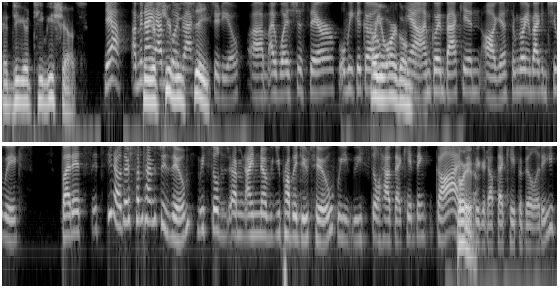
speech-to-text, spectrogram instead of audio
and do your TV shows. yeah i mean i am going back in QVC. studio um i was just there a week ago Oh, you are going. Yeah, I'm going back in August. I'm going back in two weeks. But it's it's you know there's sometimes we zoom. We still do, I mean I know you probably do too. We we still have that cap. Thank God Oh, we figured out that capability.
